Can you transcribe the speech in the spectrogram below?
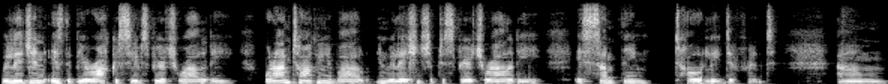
Religion is the bureaucracy of spirituality. What I'm talking about in relationship to spirituality is something totally different. Um,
